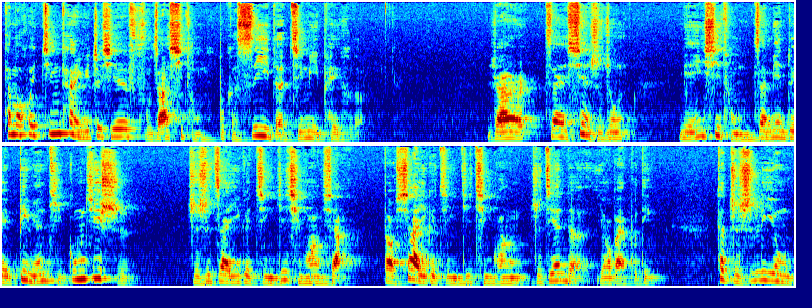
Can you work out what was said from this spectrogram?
他们会惊叹于这些复杂系统不可思议的精密配合。然而，在现实中，免疫系统在面对病原体攻击时，只是在一个紧急情况下到下一个紧急情况之间的摇摆不定。它只是利用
